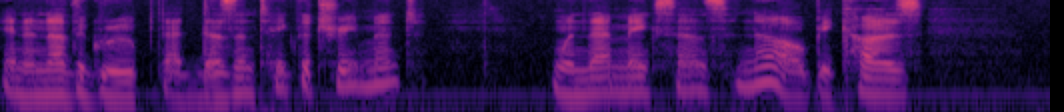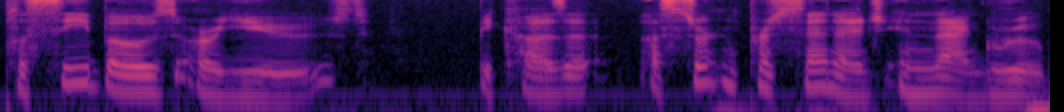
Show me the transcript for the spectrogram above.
and another group that doesn't take the treatment? Wouldn't that make sense? No, because placebos are used because a, a certain percentage in that group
